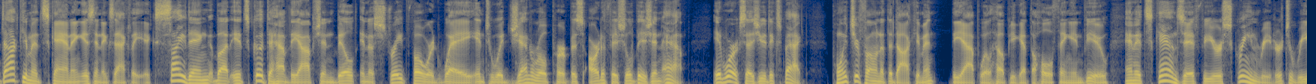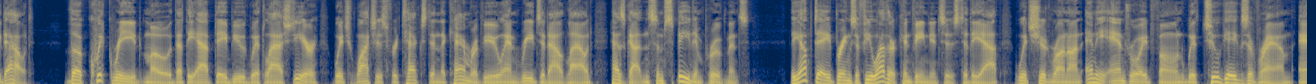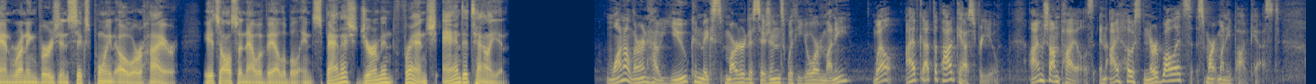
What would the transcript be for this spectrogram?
Document scanning isn't exactly exciting, but it's good to have the option built in a straightforward way into a general purpose artificial vision app. It works as you'd expect. Point your phone at the document, the app will help you get the whole thing in view, and it scans it for your screen reader to read out. The quick read mode that the app debuted with last year, which watches for text in the camera view and reads it out loud, has gotten some speed improvements. The update brings a few other conveniences to the app, which should run on any Android phone with 2 gigs of RAM and running version 6.0 or higher. It's also now available in Spanish, German, French, and Italian. Want to learn how you can make smarter decisions with your money? Well, I've got the podcast for you. I'm Sean Pyles, and I host NerdWallet's Smart Money Podcast.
